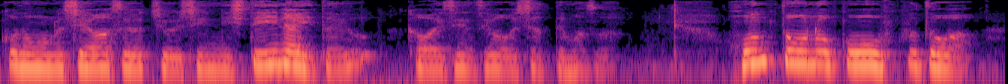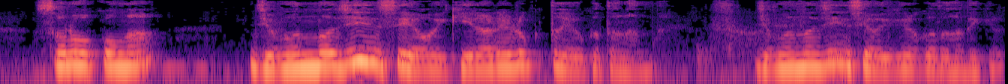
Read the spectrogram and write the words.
子供の幸せを中心にしていないという河合先生はおっしゃってますが、本当の幸福とは、その子が自分の人生を生きられるということなんだ。自分の人生を生きることができる。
